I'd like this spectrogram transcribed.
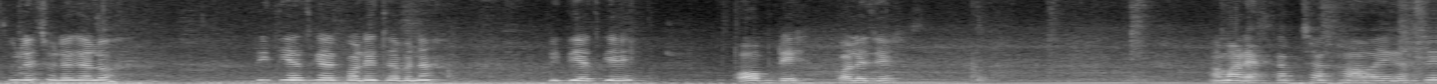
স্কুলে চলে গেল। প্রীতি আজকে আর কলেজ যাবে না। প্রীতি আজকে অফ ডে কলেজে আমার এক কাপ চা খাওয়া হয়ে গেছে।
